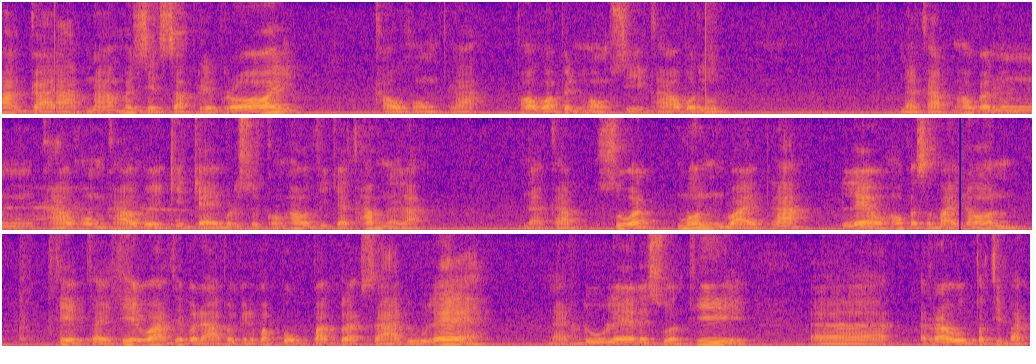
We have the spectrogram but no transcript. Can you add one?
ร่างกายอาบน้ำให้เสร็จสับเรียบร้อย เข่าห้องพระ เพราะว่าเป็นห้องสีขาวบริสุทธิ์นะครับเฮากับนุงขาวห่มขาวด้วยคิดใจบริสุทธิ์ของเฮาที่จะทำนั่นแหละนะครับ สวดมนต์ไหว้พระแล้วเฮาก็สบายนอน เทพไทยเทว่าเทวดาเป็นกันว่าปกปักรักษาดูแลนะดูแลในส่วนที่เเราปฏิบัติ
